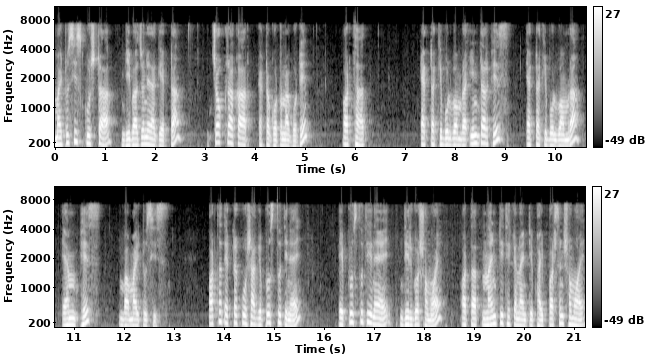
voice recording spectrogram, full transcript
মাইটোসিস কোষটা বিভাজনের আগে একটা চক্রাকার একটা ঘটনা ঘটে। অর্থাৎ একটাকে বলব আমরা ইন্টারফেস একটাকে বলব আমরা এম ফেস বা মাইটোসিস। অর্থাৎ একটা কোষ আগে প্রস্তুতি নেয়। এই প্রস্তুতি নেয় দীর্ঘ সময়, অর্থাৎ নাইনটি থেকে নাইনটি ফাইভ পার্সেন্ট সময়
